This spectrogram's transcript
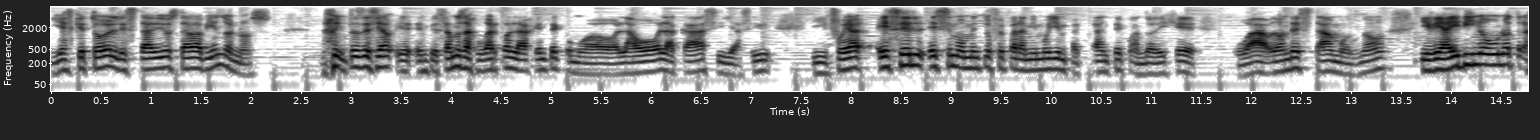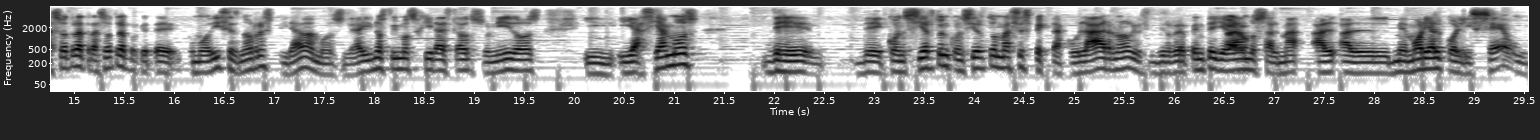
Y es que todo el estadio estaba viéndonos. Entonces decía, eh, empezamos a jugar con la gente como la ola casi y así. Y fue, ese, ese momento fue para mí muy impactante cuando dije, wow, ¿dónde estamos? ¿no? Y de ahí vino uno tras otra, tras otra, porque te, como dices, no respirábamos. De ahí nos fuimos gira a Estados Unidos y, hacíamos de, de, concierto en concierto más espectacular, ¿no? De repente llegábamos al, al, al Memorial Coliseum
